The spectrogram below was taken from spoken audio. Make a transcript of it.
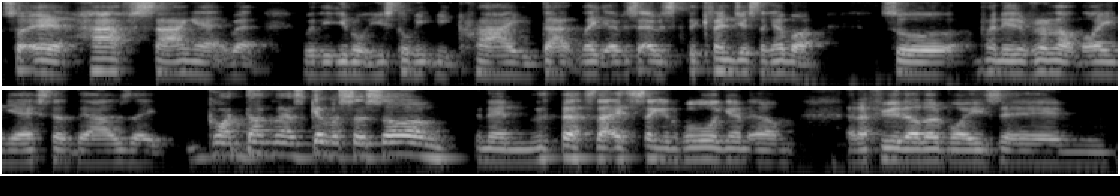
sort of half sang it with, with you know, you still make me cry. That, like, it was, it was the cringiest thing ever. So when he ran up the line yesterday, I was like, "Go on, Douglas, give us a song." And then I started singing Hole again to him, and a few of the other boys um,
